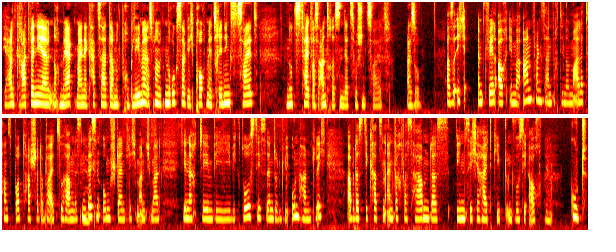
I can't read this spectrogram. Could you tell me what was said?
Ja, und gerade wenn ihr noch merkt, meine Katze hat damit Probleme erstmal mit dem Rucksack, ich brauche mehr Trainingszeit, nutzt halt was anderes in der Zwischenzeit. Also. Also ich empfehle auch immer anfangs einfach die normale Transporttasche dabei zu haben. Das ist ein ja. bisschen umständlich manchmal, je nachdem, wie, wie groß die sind und wie unhandlich aber dass die Katzen einfach was haben, das ihnen Sicherheit gibt und wo sie auch ja. gut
